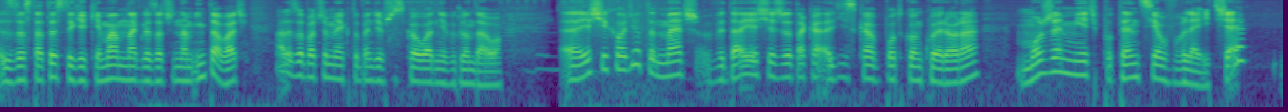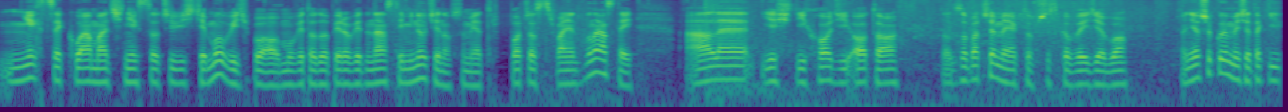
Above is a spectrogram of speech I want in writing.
ze statystyk, jakie mam, nagle zaczynam intować, ale zobaczymy, jak to będzie wszystko ładnie wyglądało. E, jeśli chodzi o ten mecz, wydaje się, że taka Eliska pod Conquerora może mieć potencjał w lejcie. Nie chcę kłamać, nie chcę oczywiście mówić, bo mówię to dopiero w 11 minucie, no w sumie podczas trwania 12. Ale jeśli chodzi o to, to zobaczymy jak to wszystko wyjdzie, bo no nie oszukujmy się, taki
